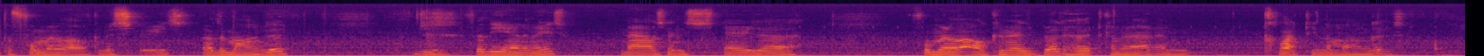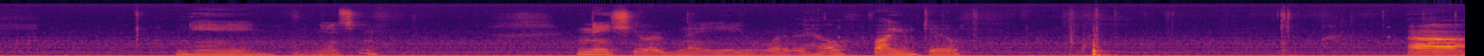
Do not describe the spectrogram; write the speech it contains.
the Full Metal Alchemist series of the manga, just for the animes. Now, since there's a Full Metal Alchemist Brotherhood coming out, I'm collecting the mangas. Nishi, Nishi or Nai, whatever the hell, Volume 2. Uh,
